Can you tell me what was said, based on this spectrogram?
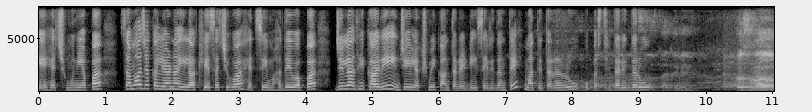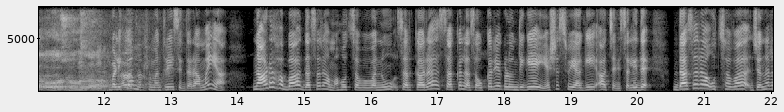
ಕೆಎಚ್ ಮುನಿಯಪ್ಪ ಸಮಾಜ ಕಲ್ಯಾಣ ಇಲಾಖೆ ಸಚಿವ ಎಚ್ಸಿ ಮಹದೇವಪ್ಪ ಜಿಲ್ಲಾಧಿಕಾರಿ ಜಿ ಲಕ್ಷ್ಮೀಕಾಂತ ರೆಡ್ಡಿ ಸೇರಿದಂತೆ ಮತ್ತಿತರರು ಉಪಸ್ಥಿತರಿದ್ದರು. ಬಳಿಕ ಮುಖ್ಯಮಂತ್ರಿ ಸಿದ್ದರಾಮಯ್ಯ ನಾಡಹಬ್ಬ ದಸರಾ ಮಹೋತ್ಸವವನ್ನು ಸರ್ಕಾರ ಸಕಲ ಸೌಕರ್ಯಗಳೊಂದಿಗೆ ಯಶಸ್ವಿಯಾಗಿ ಆಚರಿಸಲಿದೆ. ದಸರಾ ಉತ್ಸವ ಜನರ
